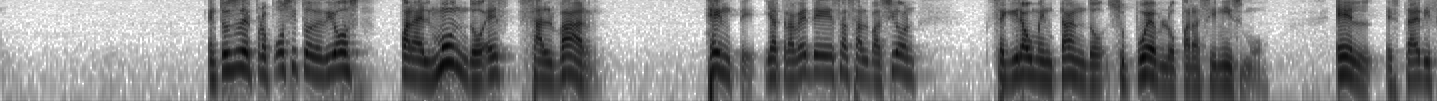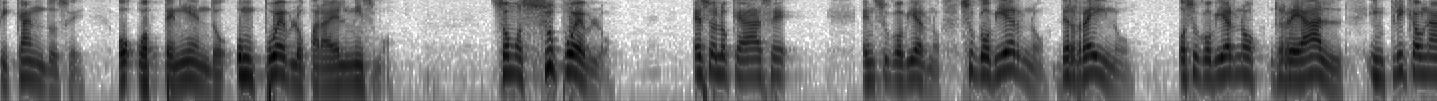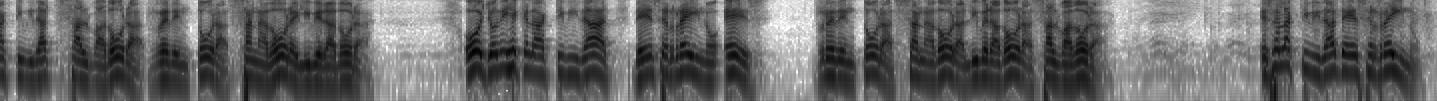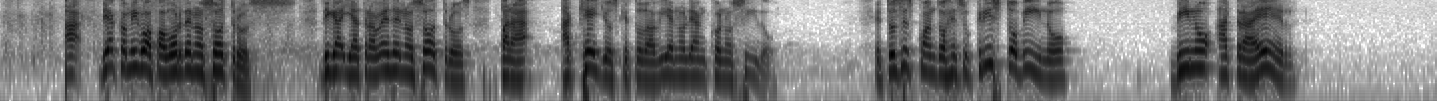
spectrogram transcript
Entonces el propósito de Dios para el mundo es salvar gente y a través de esa salvación seguir aumentando su pueblo para sí mismo. Él está edificándose o obteniendo un pueblo para Él mismo. Somos su pueblo. Eso es lo que hace en su gobierno. Su gobierno de reino o su gobierno real implica una actividad salvadora, redentora, sanadora y liberadora. Oh, yo dije que la actividad de ese reino es redentora, sanadora, liberadora, salvadora. Esa es la actividad de ese reino. Ah, diga conmigo a favor de nosotros. Diga, y a través de nosotros para aquellos que todavía no le han conocido. Entonces, cuando Jesucristo vino, vino a traer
